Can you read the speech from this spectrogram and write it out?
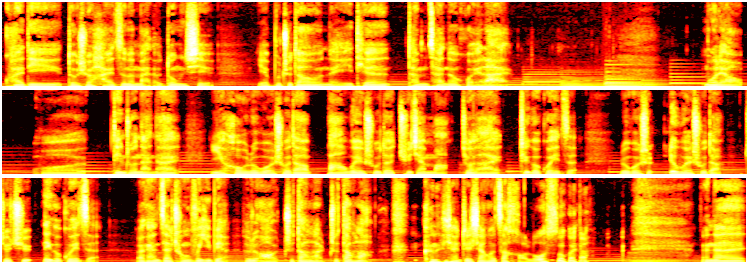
快递都是孩子们买的东西，也不知道哪一天他们才能回来。”末了，我叮嘱奶奶，以后如果收到八位数的取件码，就来这个柜子；如果是六位数的，就去那个柜子。我刚再重复一遍，他说：“哦，知道了，知道了。”可能想这小伙子好啰嗦呀。奶奶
